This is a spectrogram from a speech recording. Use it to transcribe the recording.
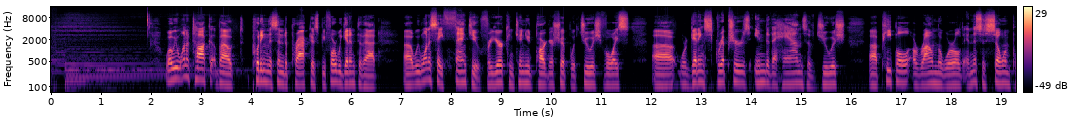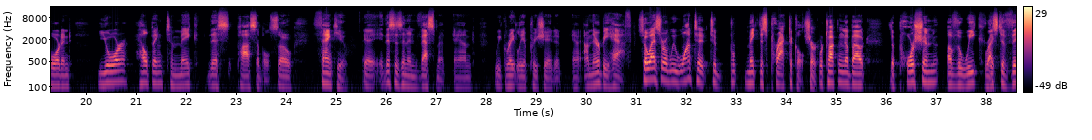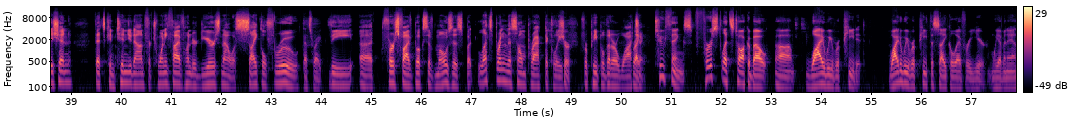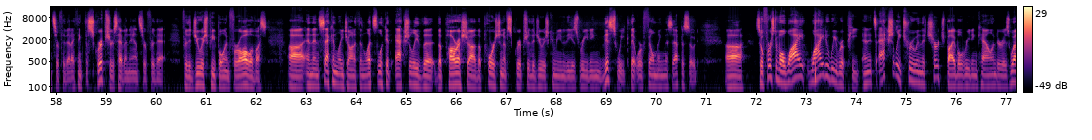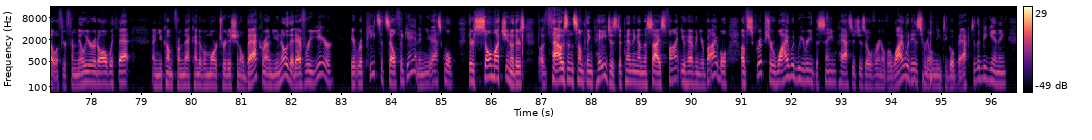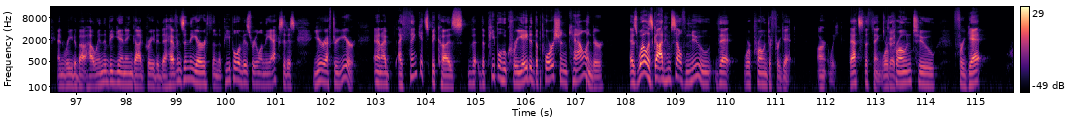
Well, we want to talk about putting this into practice. Before we get into that, uh, we want to say thank you for your continued partnership with Jewish Voice. Uh, we're getting scriptures into the hands of Jewish uh, people around the world, and this is so important. You're helping to make this possible. So, thank you. Uh, this is an investment, and we greatly appreciate it uh, on their behalf. So, Ezra, we want to, to br- make this practical. Sure. We're talking about the portion of the week, this division that's continued on for 2,500 years now, a cycle through That's right. the uh, first five books of Moses. But let's bring this home practically Sure. for people that are watching. Right. Two things. First, let's talk about uh, why we repeat it. Why do we repeat the cycle every year? We have an answer for that. I think the scriptures have an answer for that, for the Jewish people and for all of us. Uh, and then, secondly, Jonathan, let's look at actually the, the parasha, the portion of scripture the Jewish community is reading this week that we're filming this episode. Uh, so, first of all, why, why do we repeat? And it's actually true in the church Bible reading calendar as well. If you're familiar at all with that and you come from that kind of a more traditional background, you know that every year it repeats itself again. And you ask, well, there's so much, you know, there's a thousand something pages, depending on the size font you have in your Bible, of Scripture. Why would we read the same passages over and over? Why would Israel need to go back to the beginning and read about how in the beginning God created the heavens and the earth and the people of Israel in the Exodus year after year? And I, I think it's because the, the people who created the portion calendar, as well as God Himself, knew that we're prone to forget, aren't we? That's the thing. We're Good. prone to forget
